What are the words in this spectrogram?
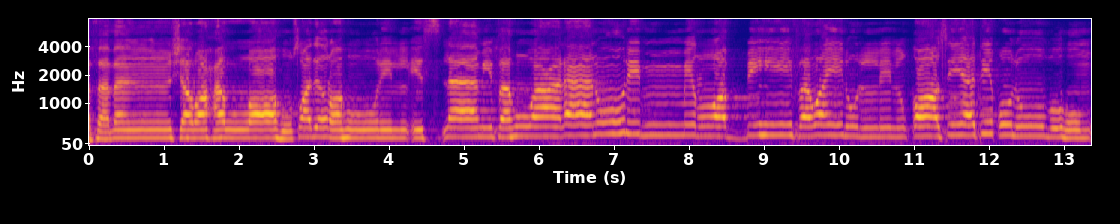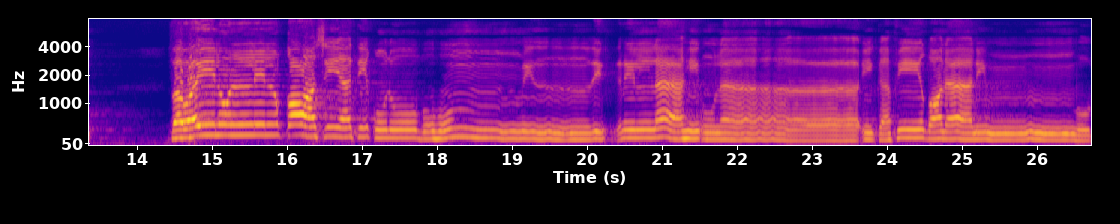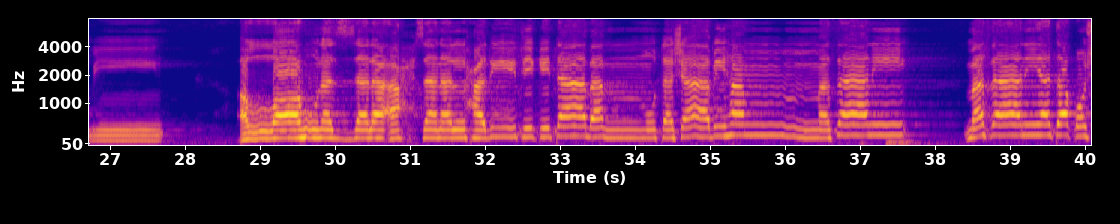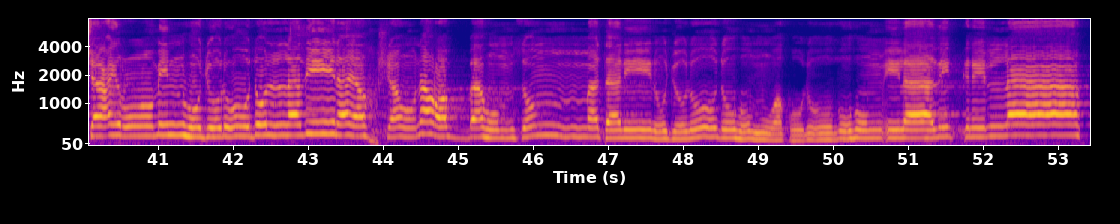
افمن شرح الله صدره للاسلام فهو على نور من ربه فويل للقاسيه قلوبهم فويل للقاسيه قلوبهم من ذكر الله اولئك في ضلال مبين الله نزل أحسن الحديث كتابا متشابها مثاني مثاني تقشعر منه جلود الذين يخشون ربهم ثم تلين جلودهم وقلوبهم إلى ذكر الله.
